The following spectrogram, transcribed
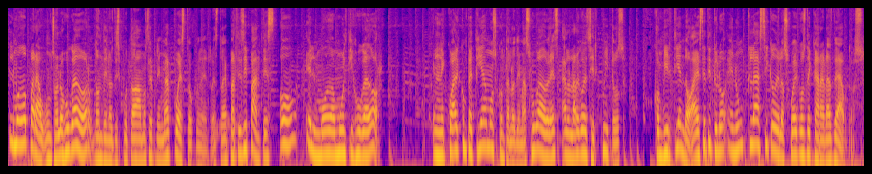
el modo para un solo jugador, donde nos disputábamos el primer puesto con el resto de participantes, o el modo multijugador, en el cual competíamos contra los demás jugadores a lo largo de circuitos, convirtiendo a este título en un clásico de los juegos de carreras de autos.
